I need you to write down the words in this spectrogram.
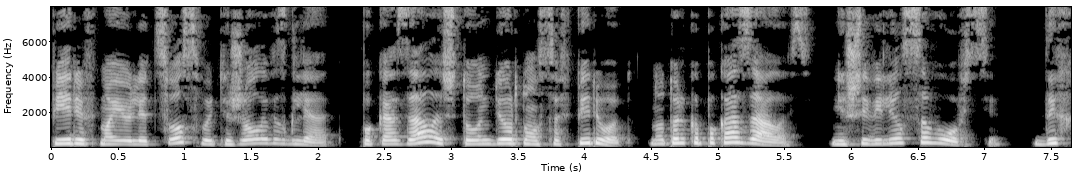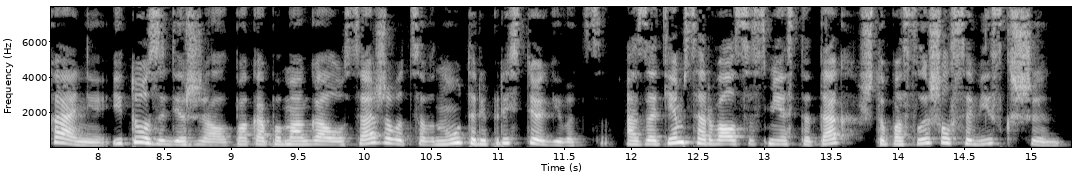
вперев в мое лицо свой тяжелый взгляд. Показалось, что он дернулся вперед, но только показалось, не шевелился вовсе. Дыхание и то задержал, пока помогал усаживаться внутрь и пристегиваться, а затем сорвался с места так, что послышался визг шин.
